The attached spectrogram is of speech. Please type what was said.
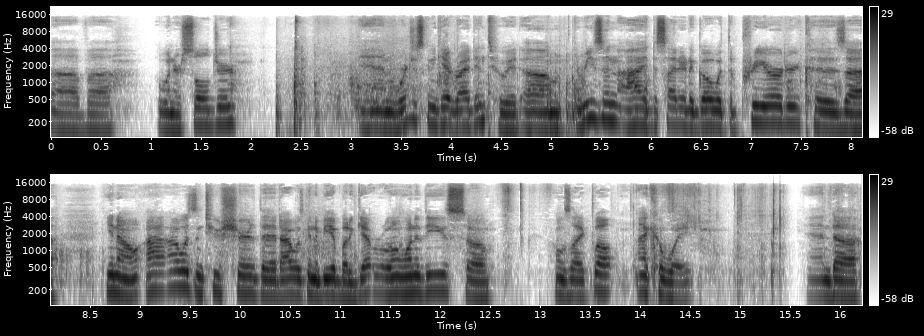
of uh, the Winter Soldier. And we're just gonna get right into it. Um, the reason I decided to go with the pre-order because uh, you know I, I, wasn't too sure that I was gonna be able to get one of these so I was like well I could wait. And uh,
